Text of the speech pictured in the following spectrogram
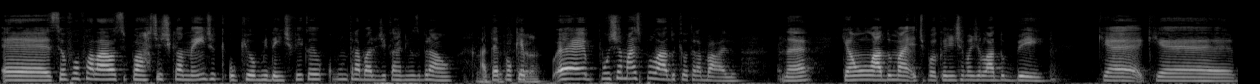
é, se eu for falar tipo, artisticamente, o que eu me identifico é com o trabalho de Carlinhos Brown. Cara, Até é porque fera. é, puxa mais pro lado que eu trabalho, né? Que é um lado mais, tipo, que a gente chama de lado B, que é que é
